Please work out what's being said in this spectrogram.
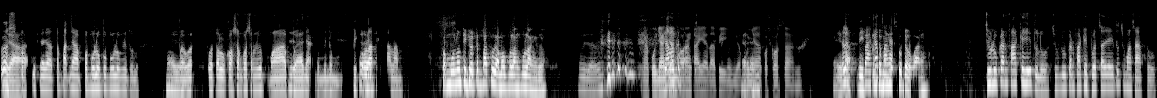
Wah, Ya. seperti kayak tempatnya pemulung-pemulung itu loh. Oh, iya. Bawa botol kosong-kosong itu mah Iya. banyak tuh minum bicola tiap malam. Pemulung tidur tempatku gak mau pulang-pulang itu. Iya. Ngakunya Kalau aja orang kaya tapi nggak punya kos-kosan. Ya, itu bahkan cuma ngaku doang. Julukan Fakih itu loh, julukan Fakih buat saya itu cuma satu.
